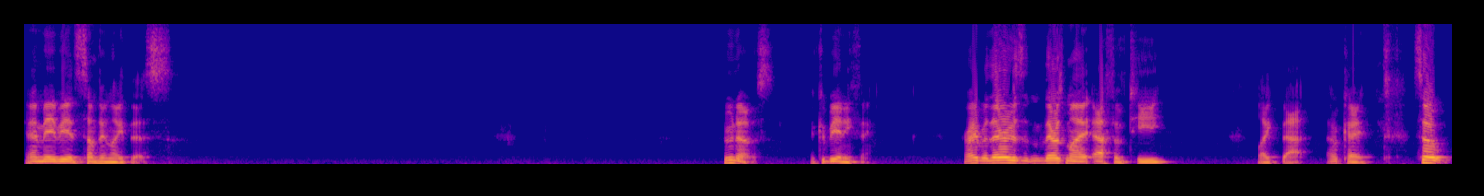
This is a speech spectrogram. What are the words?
And maybe it's something like this. Who knows? It could be anything. Right? But there's there's my f of t like that. Okay. So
